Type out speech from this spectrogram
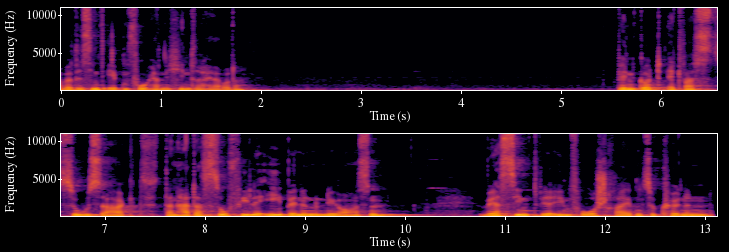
Aber wir sind eben vorher nicht hinterher, oder? Wenn Gott etwas zusagt, dann hat das so viele Ebenen und Nuancen. Wer sind wir, ihm vorschreiben zu können,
